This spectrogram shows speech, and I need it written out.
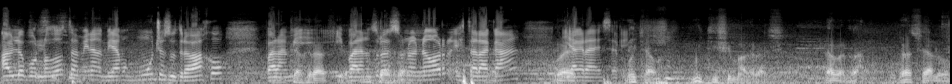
hablo por los dos, también admiramos mucho su trabajo. Para mí y para nosotros es un honor estar acá y agradecerle. muchísimas gracias, la verdad. Gracias a los.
